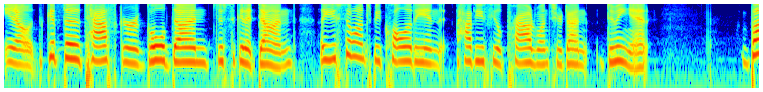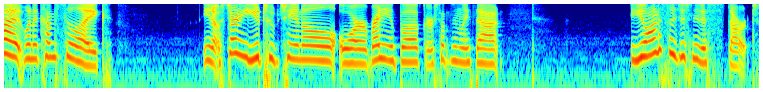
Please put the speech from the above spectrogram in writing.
you know get the task or goal done just to get it done. Like you still want to be quality and have you feel proud once you're done doing it. But when it comes to like you know, starting a YouTube channel or writing a book or something like that, you honestly just need to start.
